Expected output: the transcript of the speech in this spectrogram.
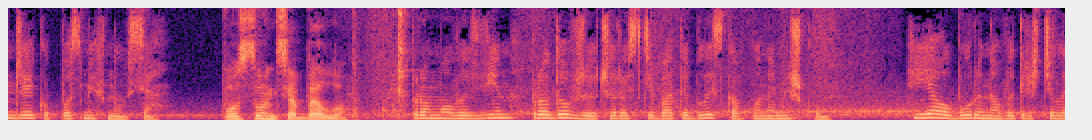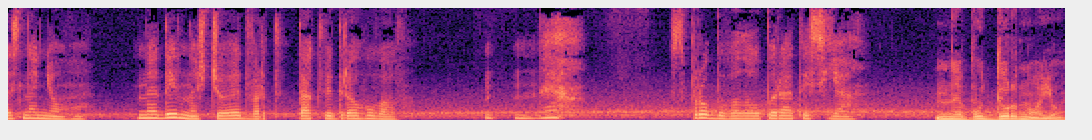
Джейкоб посміхнувся. Посунься, Белло. промовив він, продовжуючи розтібати блискавку на мішку. Я обурено витріщилась на нього. Не дивно, що Едвард так відреагував. Не спробувала опиратись я, Не будь дурною.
